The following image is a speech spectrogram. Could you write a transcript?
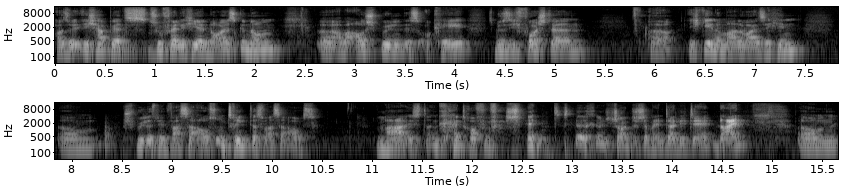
Also ich habe jetzt zufällig hier ein neues genommen, äh, aber ausspülen ist okay. Jetzt müssen Sie sich vorstellen, äh, ich gehe normalerweise hin, ähm, spüle es mit Wasser aus und trinke das Wasser aus. Mhm. A ist dann kein Tropfen verschenkt, schottische Mentalität. Nein, ähm,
